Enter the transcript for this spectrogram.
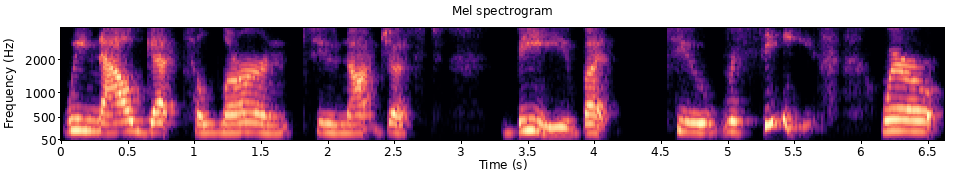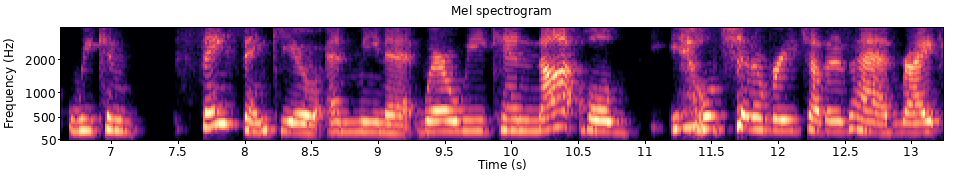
we now get to learn to not just be, but to receive, where we can say thank you and mean it where we cannot hold hold shit over each other's head right?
